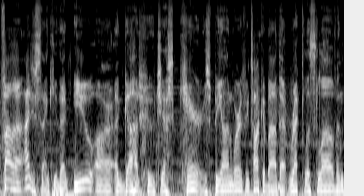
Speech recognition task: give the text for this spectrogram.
Father, I just thank you that you are a God who just cares beyond words. We talk about that reckless love and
